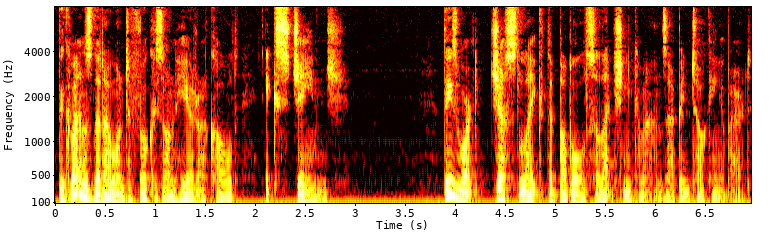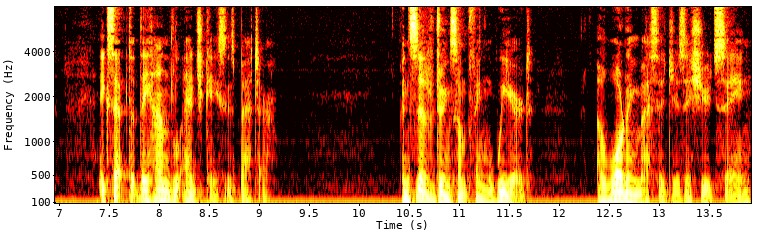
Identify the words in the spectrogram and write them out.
The commands that I want to focus on here are called exchange. These work just like the bubble selection commands I've been talking about, except that they handle edge cases better. Instead of doing something weird, a warning message is issued saying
